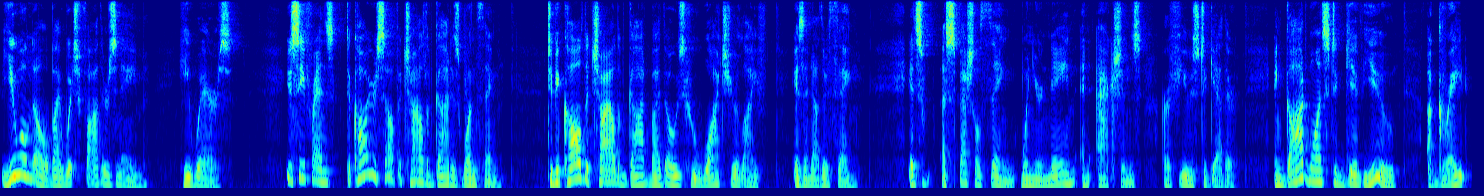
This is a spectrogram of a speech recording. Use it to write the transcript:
You will know by which father's name he wears. You see, friends, to call yourself a child of God is one thing. To be called a child of God by those who watch your life is another thing. It's a special thing when your name and actions are fused together. And God wants to give you a great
